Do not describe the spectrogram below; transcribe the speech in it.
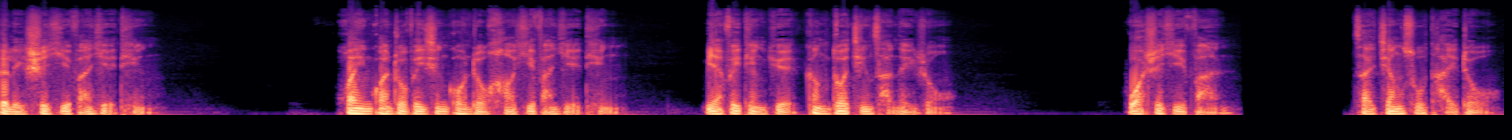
这里是一凡夜听，欢迎关注微信公众号“一凡夜听”，免费订阅更多精彩内容。我是一凡，在江苏台州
